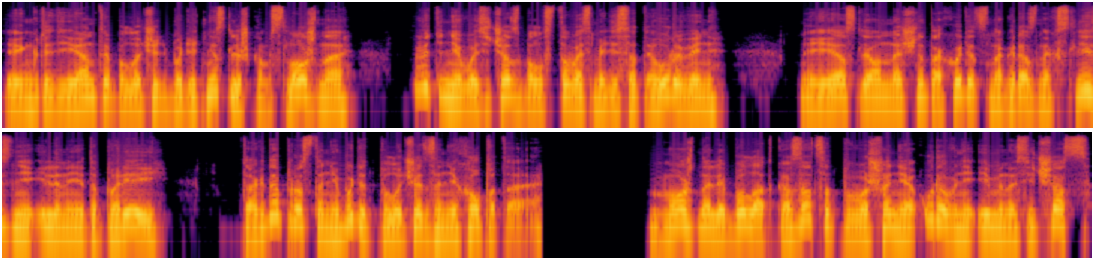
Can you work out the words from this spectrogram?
Ингредиенты получить будет не слишком сложно, ведь у него сейчас был 180 уровень, если он начнет охотиться на грязных слизней или на нетопырей, тогда просто не будет получать за них опыта. Можно ли было отказаться от повышения уровня именно сейчас,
